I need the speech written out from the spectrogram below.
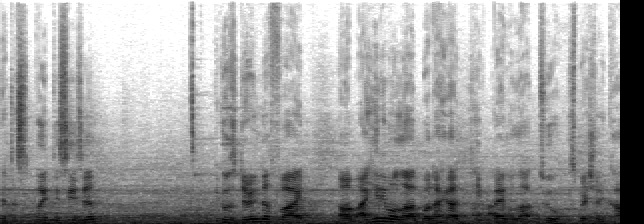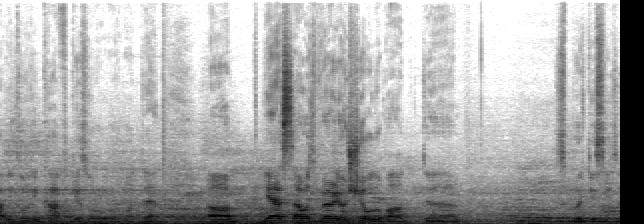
the split decision because during the fight, um, I hit him a lot, but I got hit back a lot too, especially ca- including calf kicks or about that. Um, yes, I was very assured about the split decision.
